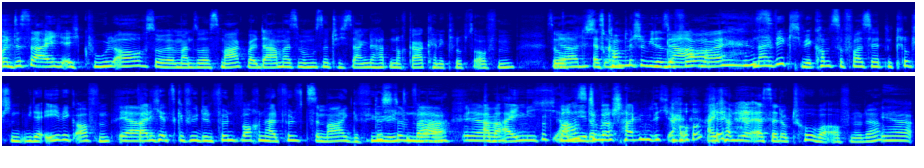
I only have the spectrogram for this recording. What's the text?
und das war eigentlich echt cool auch, so wenn man sowas mag, weil damals, man muss natürlich sagen, da hatten noch gar keine Clubs offen. So, Ja, das es stimmt. kommt mir schon wieder so Damals. vor. Nein, wirklich, mir kommt es so vor, als hätten Clubs schon wieder ewig offen, Ja. weil ich jetzt gefühlt in fünf Wochen halt 15 Mal gefühlt stimmt, war. Ja. Aber eigentlich haben die Warst du doch, wahrscheinlich auch. eigentlich haben die doch erst seit Oktober offen, oder? Ja,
